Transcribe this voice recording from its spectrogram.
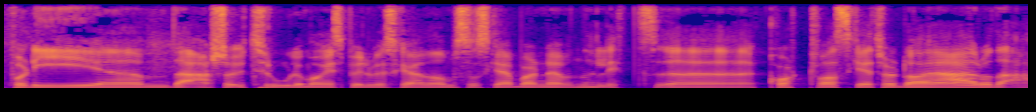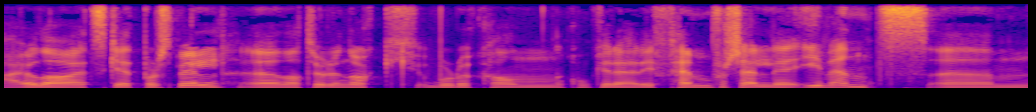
Fordi um, det er så utrolig mange spill vi skal gjennom, så skal jeg bare nevne litt uh, kort hva Skater Die er. Og det er jo da et skateboardspill, uh, naturlig nok, hvor du kan konkurrere i fem forskjellige events. Um,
